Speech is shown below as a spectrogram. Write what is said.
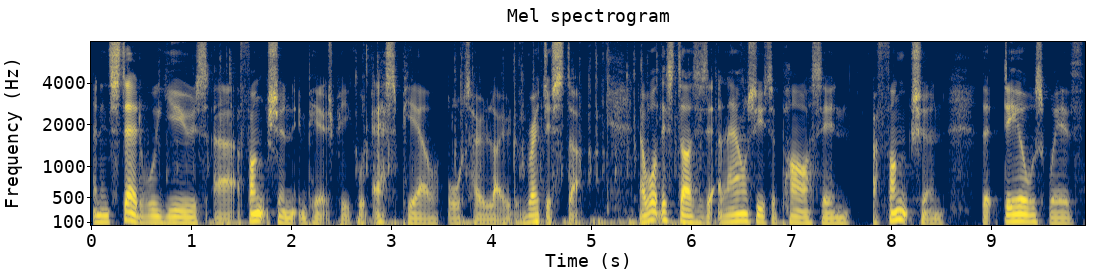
and instead we'll use uh, a function in PHP called SPL auto load register. Now what this does is it allows you to pass in a function that deals with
